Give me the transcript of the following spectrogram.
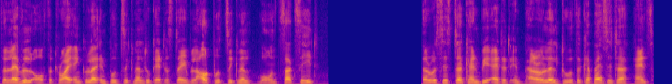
the level of the triangular input signal to get a stable output signal won't succeed. A resistor can be added in parallel to the capacitor, hence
